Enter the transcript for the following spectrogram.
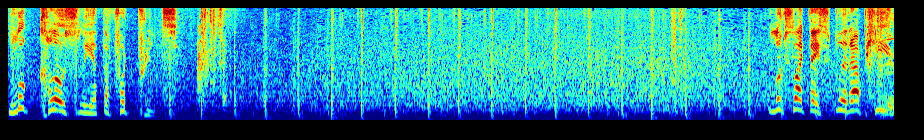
Look closely at the footprints. Looks like they split up here.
